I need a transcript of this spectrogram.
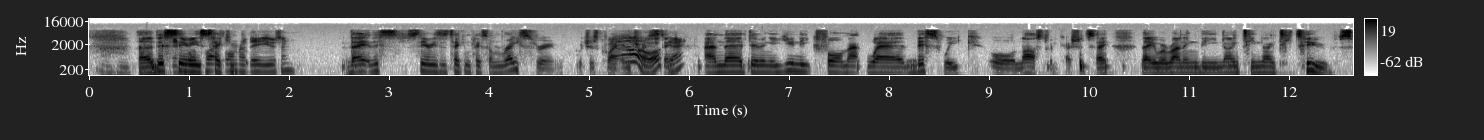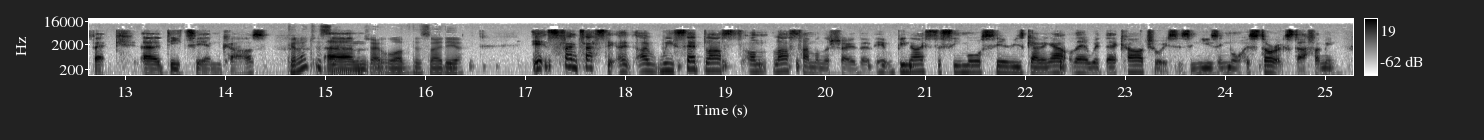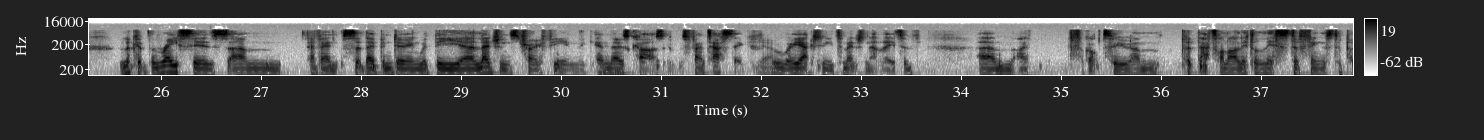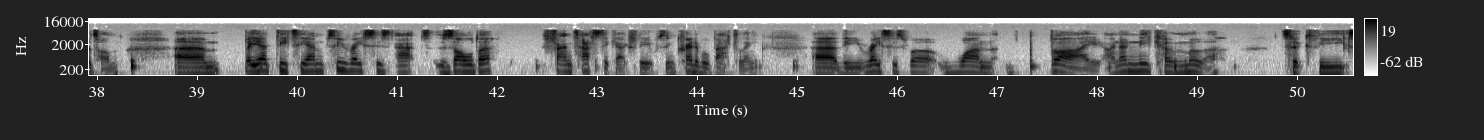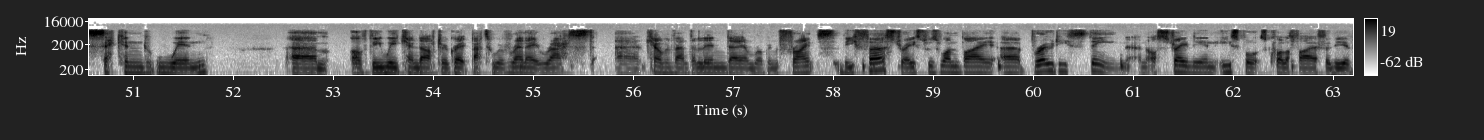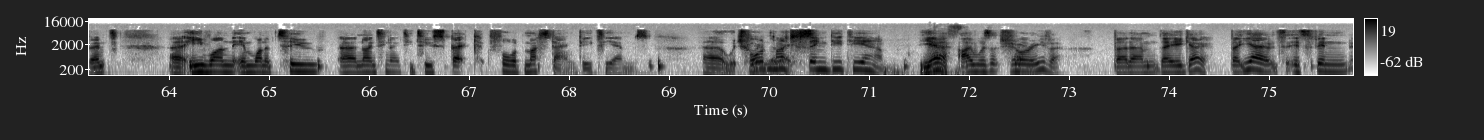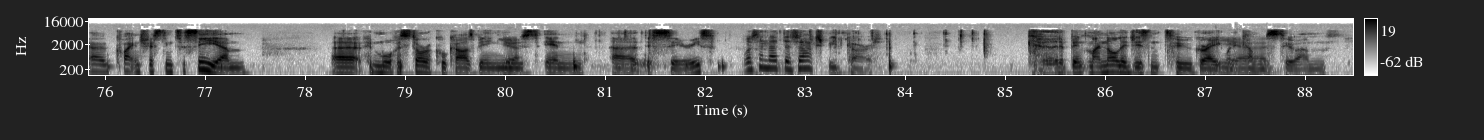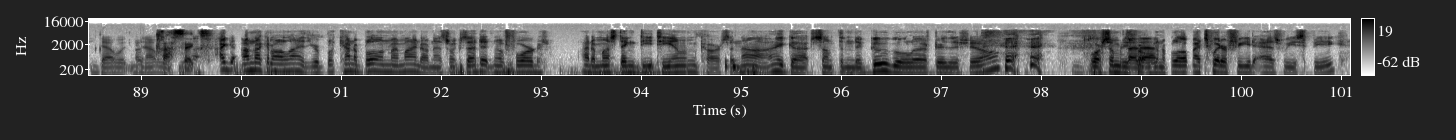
Uh, this And series what taking platform are they using? They, this series is taking place on RaceRoom, which is quite Oh, interesting. okay. And they're doing a unique format where this week, or last week, I should say, they were running the 1992 spec uh, DTM cars. Can I just say Um, I love this idea? It's fantastic. I, I, we said last on last time on the show that it would be nice to see more series going out there with their car choices and using more historic stuff. I mean, look at the races um, events that they've been doing with the uh, Legends Trophy in, the, in those cars. It was fantastic. Yeah. We actually need to mention that later. Um, I forgot to um, put that on our little list of things to put on. Um, but yeah, DTM two races at Zolder. Fantastic, actually. It was incredible battling. Uh, the races were won by, I know Nico Muller took the second win um, of the weekend after a great battle with Rene Rast, uh, Kelvin van der Linde, and Robin Frijns. The first race was won by uh, Brody Steen, an Australian esports qualifier for the event. Uh, he won in one of two uh, 1992 spec Ford Mustang DTMs, uh, which were Ford in the race. Mustang DTM. Yeah, Yes. I wasn't sure Yeah. either, but um, there you go. But yeah, it's, it's been uh, quite interesting to see um, uh, more historical cars being Yeah. used in uh, this series. Wasn't that the Zakspeed cars? Could have been. My knowledge isn't too great when it comes to um, That would that would, classics. I, am not going to lie, you're kind of blowing my mind on this one because I didn't know Ford had a Mustang DTM car. So now I got something to Google after the show. or somebody's But, probably uh, going to blow up my Twitter feed as we speak.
